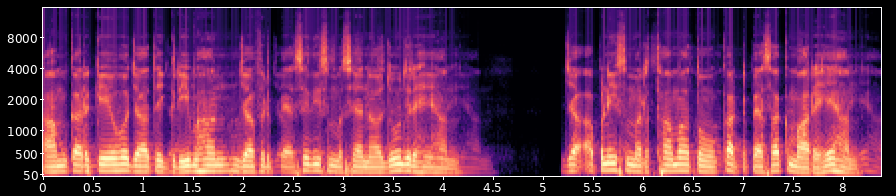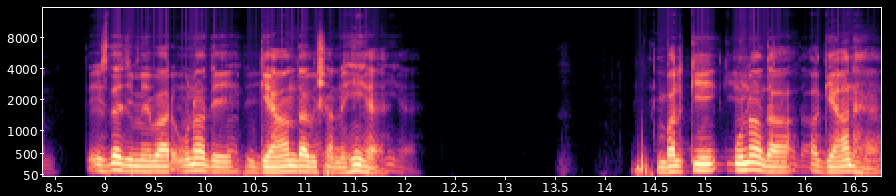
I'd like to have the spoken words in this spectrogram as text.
ਆਮ ਕਰਕੇ ਉਹ ਜਾਂ ਤੇ ਗਰੀਬ ਹਨ ਜਾਂ ਫਿਰ ਪੈਸੇ ਦੀ ਸਮੱਸਿਆ ਨਾਲ ਜੂਝ ਰਹੇ ਹਨ ਜਾਂ ਆਪਣੀ ਸਮਰੱਥਾਵਾਂ ਤੋਂ ਘੱਟ ਪੈਸਾ ਕਮਾ ਰਹੇ ਹਨ ਤੇ ਇਸ ਦਾ ਜ਼ਿੰਮੇਵਾਰ ਉਹਨਾਂ ਦੇ ਗਿਆਨ ਦਾ ਵਿਸ਼ਾ ਨਹੀਂ ਹੈ। ਬਲਕਿ ਉਹਨਾਂ ਦਾ ਅਗਿਆਨ ਹੈ।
